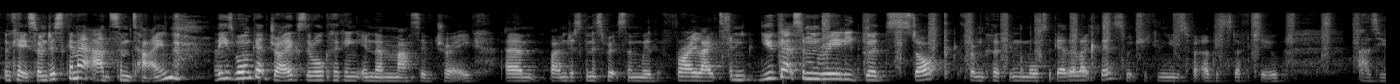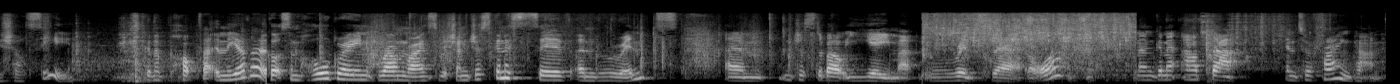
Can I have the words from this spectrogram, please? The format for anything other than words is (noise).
okay, so I'm just gonna add some thyme. (laughs) These won't get dry because they're all cooking in a massive tray, um, but I'm just gonna spritz them with fry lights. And you get some really good stock from cooking them all together like this, which you can use for other stuff too, as you shall see. I'm just gonna pop that in the oven. Got some whole grain brown rice, which I'm just gonna sieve and rinse. Um, just about yay much. Rinse that off. And I'm gonna add that into a frying pan.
